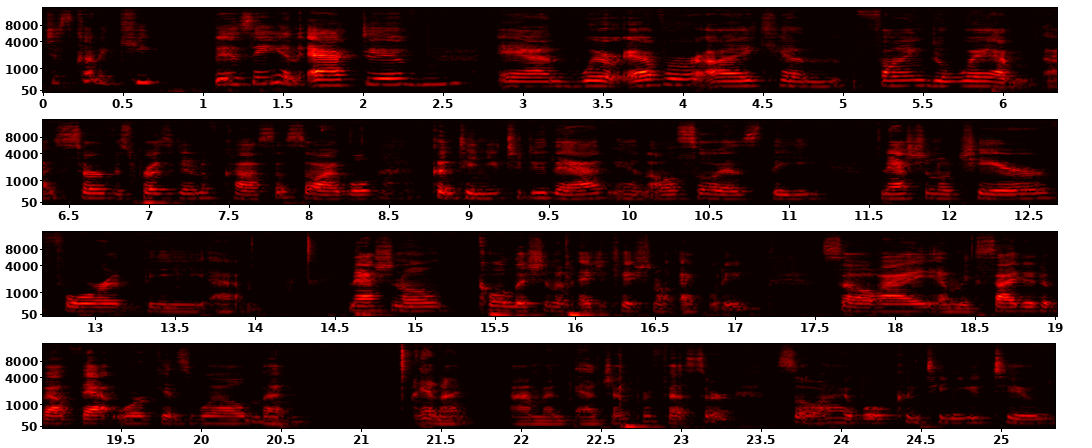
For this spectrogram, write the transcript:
just kind of keep busy and active Mm-hmm. and wherever I can find a way, I'm, I serve as president of CASA, so I will continue to do that, and also as the national chair for the um, National Coalition on Educational Equity. So I am excited about that work as well. But and I I'm an adjunct professor, so I will continue to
